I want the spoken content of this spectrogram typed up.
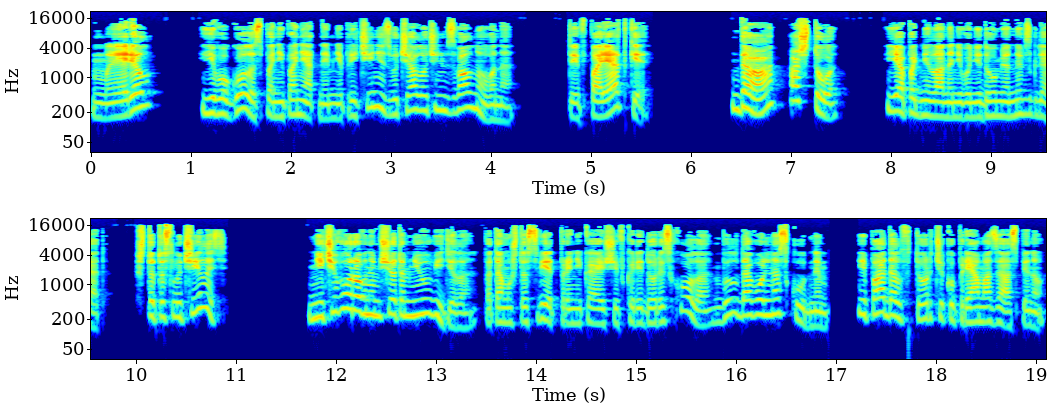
«Мэрил?» Его голос по непонятной мне причине звучал очень взволнованно. Ты в порядке? Да, а что? Я подняла на него недоуменный взгляд. Что-то случилось? Ничего ровным счетом не увидела, потому что свет, проникающий в коридор из холла, был довольно скудным и падал в торчику прямо за спину,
